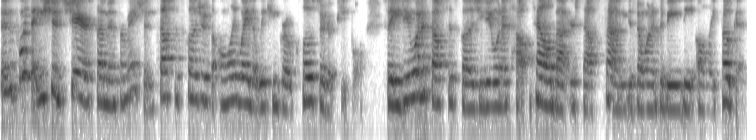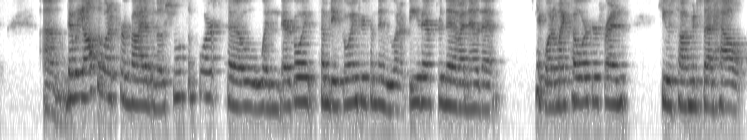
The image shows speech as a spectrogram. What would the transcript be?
there's a point that you should share some information. Self-disclosure is the only way that we can grow closer to people. So you do want to self-disclose you do want to tell, tell about yourself some you just don't want it to be the only focus. Um, then we also want to provide emotional support. So when they're going somebody's going through something we want to be there for them. I know that like one of my coworker friends he was talking just about how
